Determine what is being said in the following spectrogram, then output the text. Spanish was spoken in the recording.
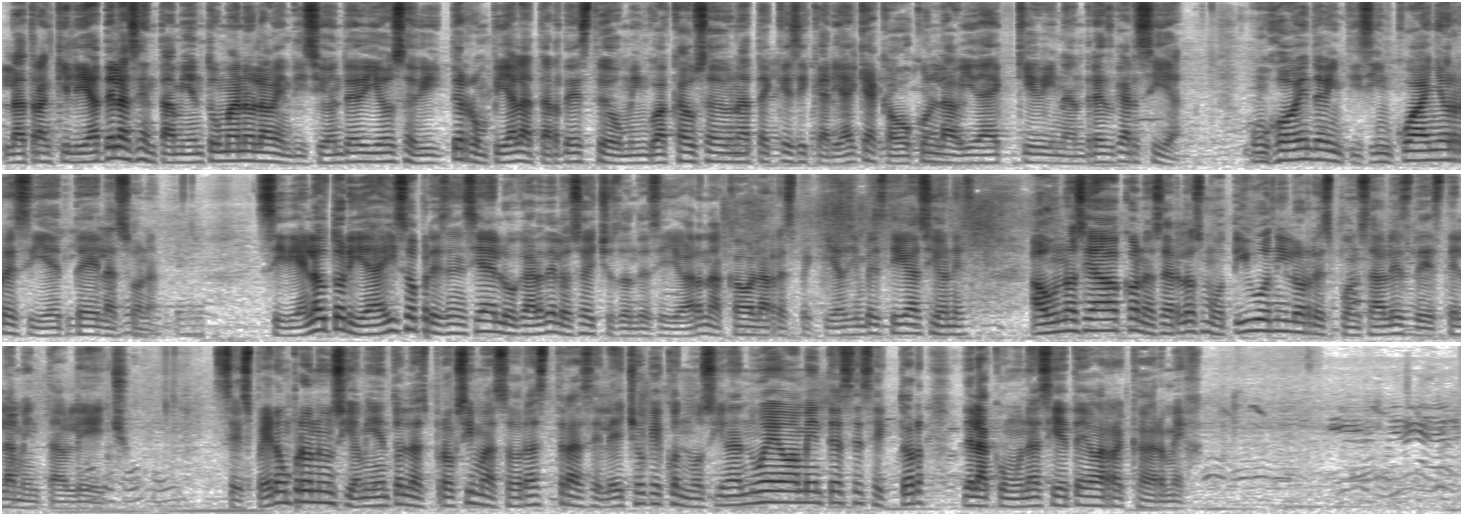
La tranquilidad del asentamiento humano La Bendición de Dios se interrumpía la tarde de este domingo a causa de un ataque sicarial que acabó con la vida de Kevin Andrés García, un joven de 25 años residente de la zona. Si bien la autoridad hizo presencia en el lugar de los hechos donde se llevaron a cabo las respectivas investigaciones, aún no se ha dado a conocer los motivos ni los responsables de este lamentable hecho. Se espera un pronunciamiento en las próximas horas tras el hecho que conmociona nuevamente a este sector de la Comuna 7 de Barranca Bermeja.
